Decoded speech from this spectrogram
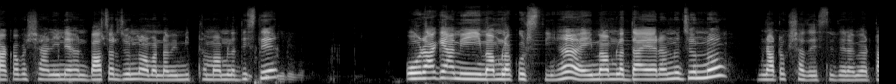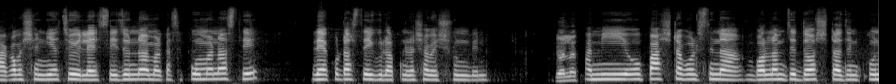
টাকা পয়সা আনি না এখন বাঁচার জন্য আমার নামে মিথ্যা মামলা দিচ্ছে ওর আগে আমি এই মামলা করছি হ্যাঁ এই মামলা দায় এড়ানোর জন্য নাটক সাজাইছে যে আমি ওর টাকা পয়সা নিয়ে চলে আসছে এই জন্য আমার কাছে প্রমাণ আছে রেকর্ড আছে এগুলো আপনারা সবাই শুনবেন। আমি ও পাঁচটা বলছে না বললাম যে দশটা যেন কোন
